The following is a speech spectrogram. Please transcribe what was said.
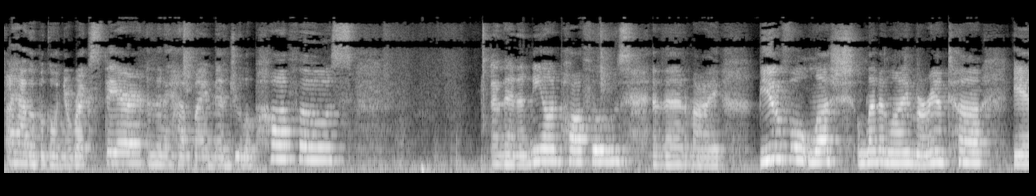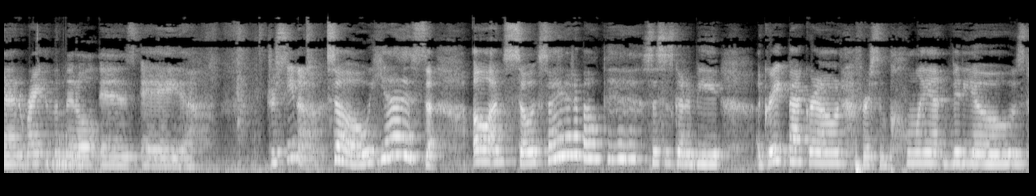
I have a Begonia Rex there, and then I have my Manjula Pothos, and then a Neon Pothos, and then my beautiful lush lemon lime Maranta, and right in the middle is a Dracaena. So yes, oh, I'm so excited about this. This is gonna be a great background for some plant videos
